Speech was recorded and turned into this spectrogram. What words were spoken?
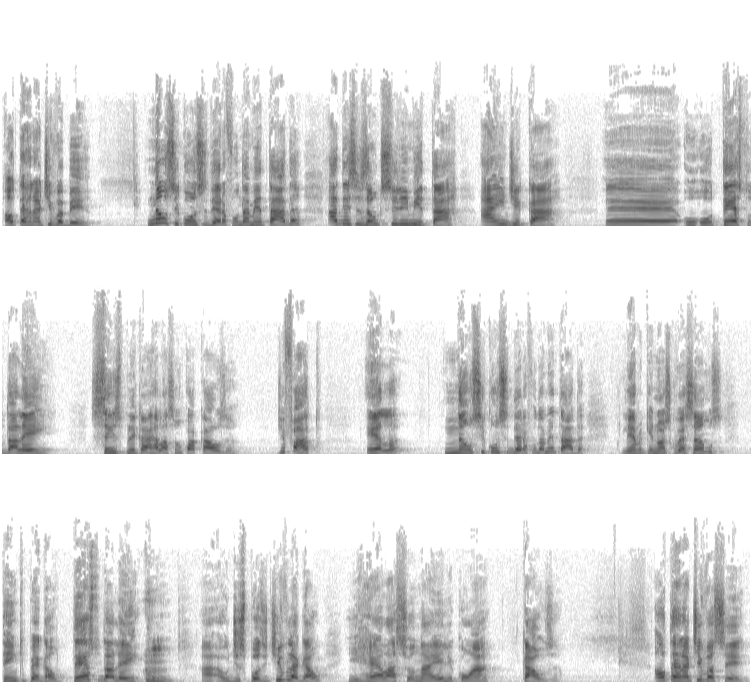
Alternativa B. Não se considera fundamentada a decisão que se limitar a indicar é, o, o texto da lei, sem explicar a relação com a causa. De fato, ela não se considera fundamentada. Lembra que nós conversamos? Tem que pegar o texto da lei, o dispositivo legal e relacionar ele com a causa. Alternativa C.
